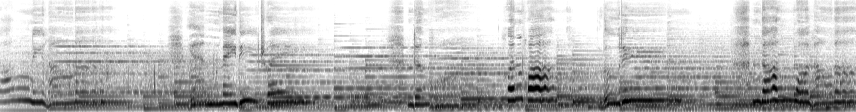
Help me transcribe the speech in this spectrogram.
当你老了，眼眉低垂，灯火昏黄不定。当我老了，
